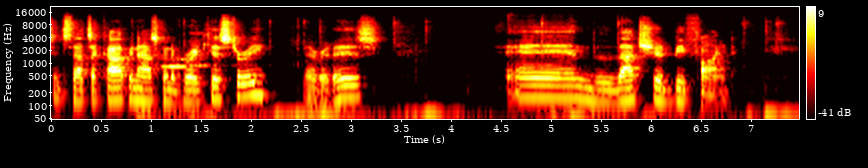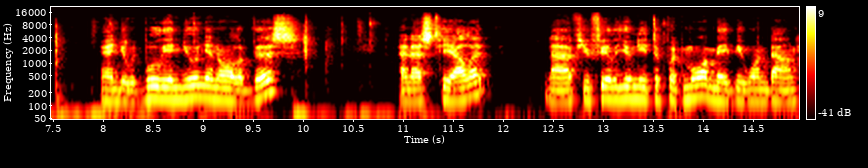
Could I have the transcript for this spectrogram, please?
Since that's a copy, now it's going to break history. There it is. And that should be fine. And you would Boolean union all of this and STL it. Now, if you feel you need to put more, maybe one down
